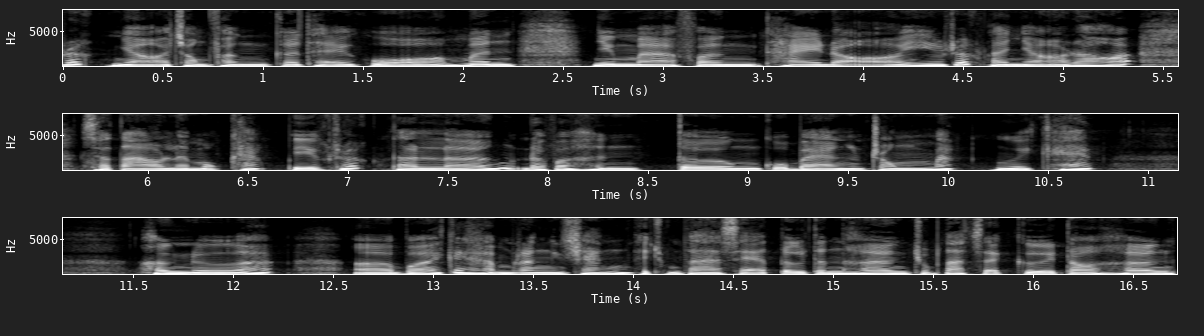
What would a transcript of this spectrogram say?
rất nhỏ trong phần cơ thể của mình nhưng mà phần thay đổi rất là nhỏ đó sẽ tạo lên một khác biệt rất là lớn đối với hình tượng của bạn trong mắt người khác hơn nữa ờ, với cái hàm răng trắng thì chúng ta sẽ tự tin hơn, chúng ta sẽ cười to hơn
